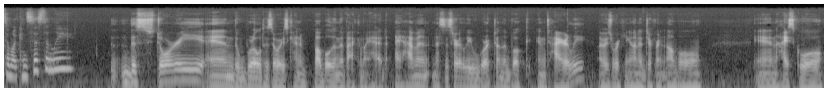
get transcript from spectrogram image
somewhat consistently? The story and the world has always kind of bubbled in the back of my head. I haven't necessarily worked on the book entirely. I was working on a different novel in high school,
